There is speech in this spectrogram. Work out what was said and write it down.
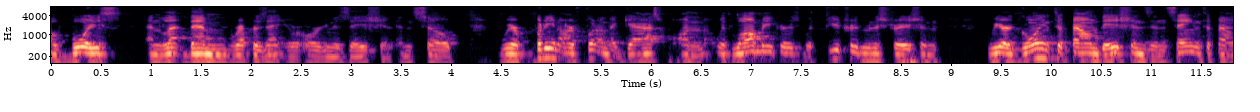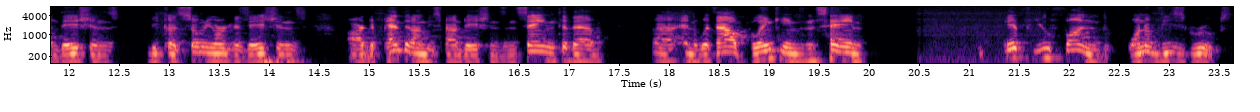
a voice and let them represent your organization. And so we're putting our foot on the gas on with lawmakers, with future administration. We are going to foundations and saying to foundations because so many organizations are dependent on these foundations and saying to them, uh, and without blinking and saying, if you fund one of these groups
